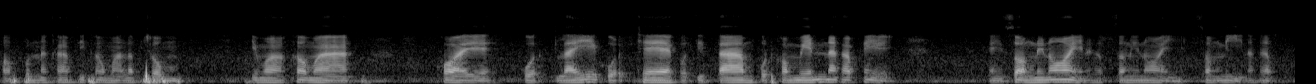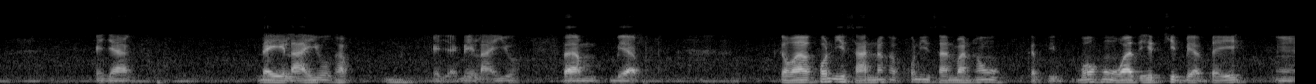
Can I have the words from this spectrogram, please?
ขอบคุณนะครับที่เข้ามารับชม ที่มาเข้ามาคอยกดไลค์กดแชร์ กดติดตาม กดคอมเมนต์นะครับ ให้ให้ซองน้อยๆนะครับซองน้อยๆซองนี้นะครับก็อยากได้หลายอยู่ครับก็อยากได้หลายอยู่ ตามแบบก็ว่าคนอีสานนะครับ คนอีสานบ้านเฮา ก็สิบ่ฮู้ว่าสิเฮ็ดคลิปแบบใดเออ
